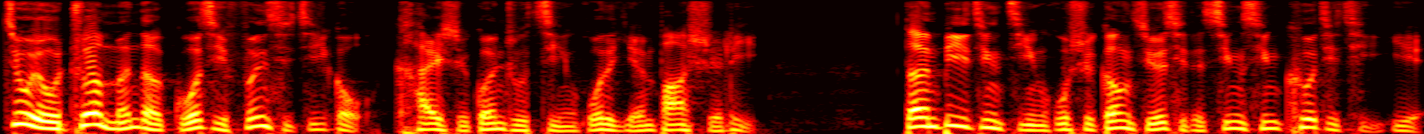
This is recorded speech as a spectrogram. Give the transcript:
就有专门的国际分析机构开始关注景湖的研发实力。但毕竟景湖是刚崛起的新兴科技企业，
